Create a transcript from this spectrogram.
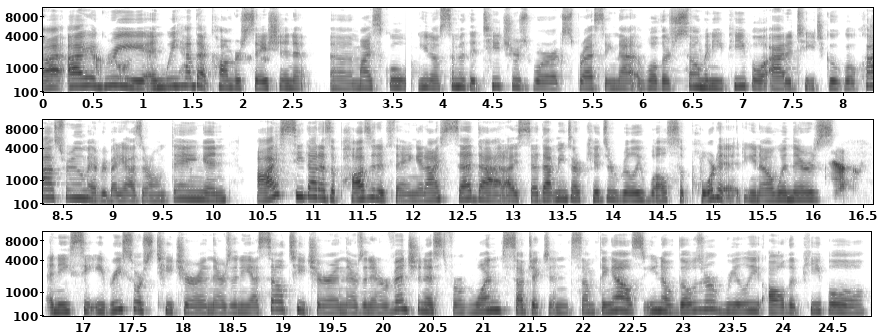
I, I agree. And we had that conversation at uh, my school. You know, some of the teachers were expressing that, well, there's so many people added to teach Google Classroom, everybody has their own thing. And I see that as a positive thing. And I said that. I said that means our kids are really well supported. You know, when there's an ECE resource teacher and there's an ESL teacher and there's an interventionist for one subject and something else, you know, those are really all the people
